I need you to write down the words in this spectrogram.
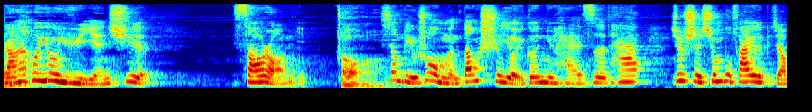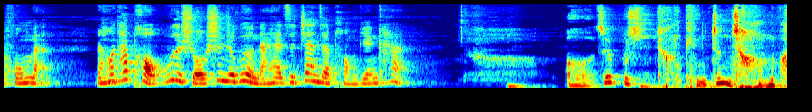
然后还会用语言去骚扰你。哦，像比如说，我们当时有一个女孩子，她就是胸部发育的比较丰满，然后她跑步的时候，甚至会有男孩子站在旁边看。哦，这不是挺正常的吗？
